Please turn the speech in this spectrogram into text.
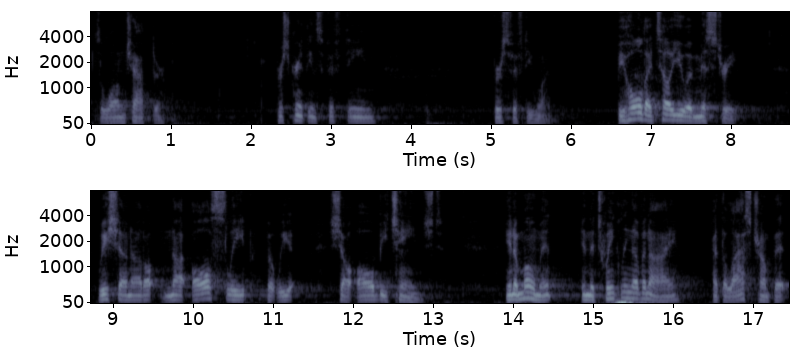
It's a long chapter. 1 Corinthians 15, verse 51. Behold, I tell you a mystery. We shall not all, not all sleep, but we shall all be changed. In a moment, in the twinkling of an eye, at the last trumpet,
